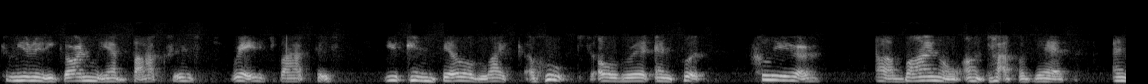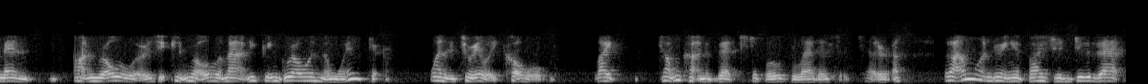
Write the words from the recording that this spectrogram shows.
community garden, we have boxes, raised boxes. You can build like hoops over it and put clear uh, vinyl on top of that. And then on rollers, you can roll them out and you can grow in the winter when it's really cold, like some kind of vegetables, lettuce, etc. But I'm wondering if I should do that,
